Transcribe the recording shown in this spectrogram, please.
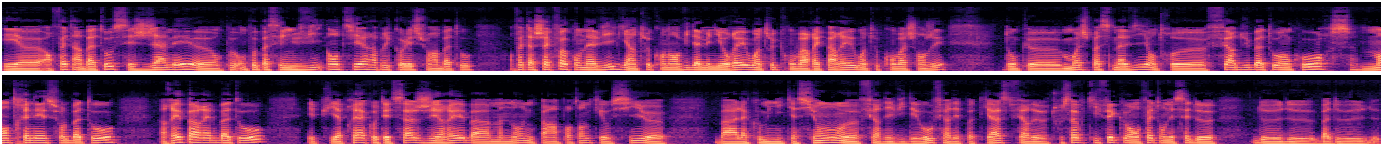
Et euh, en fait, un bateau, c'est jamais. euh, on peut on peut passer une vie entière à bricoler sur un bateau. En fait, à chaque fois qu'on navigue, il y a un truc qu'on a envie d'améliorer, ou un truc qu'on va réparer, ou un truc qu'on va changer. Donc euh, moi, je passe ma vie entre faire du bateau en course, m'entraîner sur le bateau, réparer le bateau, et puis après, à côté de ça, gérer bah, maintenant une part importante qui est aussi euh, bah, la communication, euh, faire des vidéos, faire des podcasts, faire de tout ça, qui fait qu'en fait, on essaie de de, de, bah, de,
